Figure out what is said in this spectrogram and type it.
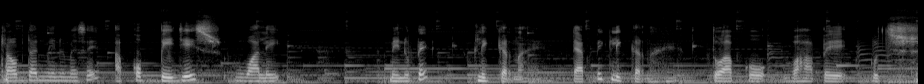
ड्रॉप डाउन मेनू में से आपको पेजेस वाले मेनू पे क्लिक करना है। टैब पे क्लिक करना है। तो आपको वहाँ पे कुछ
